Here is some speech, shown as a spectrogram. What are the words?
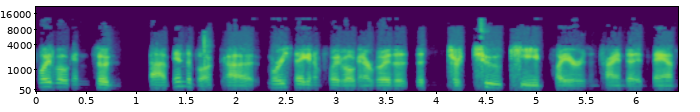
Floyd Logan. So uh, in the book, uh, Maurice Fagan and Floyd Logan are really the, the sort of two key players in trying to advance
